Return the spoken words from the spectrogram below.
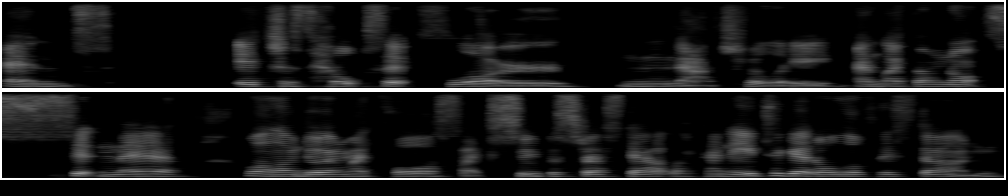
And it just helps it flow naturally. And like i'm not sitting there while i'm doing my course like super stressed out like i need to get all of this done.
